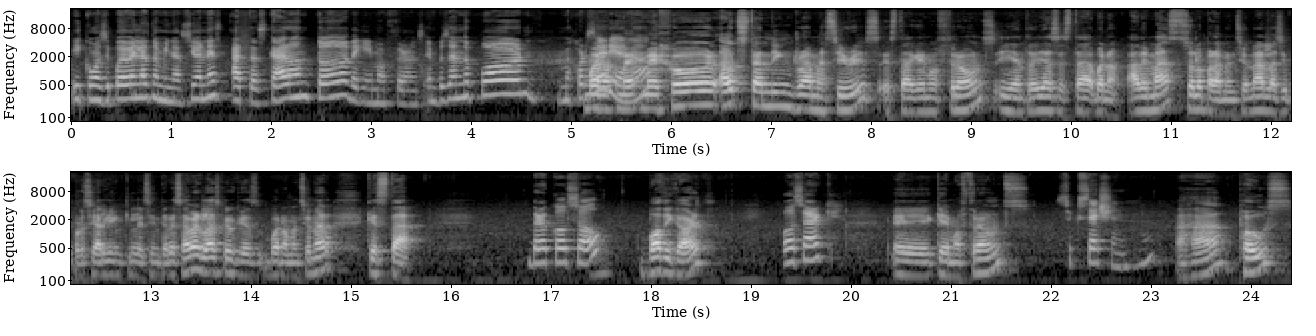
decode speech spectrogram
Y como se puede ver en las nominaciones, atascaron todo de Game of Thrones, empezando por mejor Bueno, serie, me- ¿no? mejor Outstanding Drama Series está Game of Thrones y entre ellas está, bueno, además, solo para mencionarlas y por si a alguien les interesa verlas, creo que es bueno mencionar que está Better Saul, Bodyguard, Ozark, eh, Game of Thrones, Succession. ¿no? ajá, Pose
